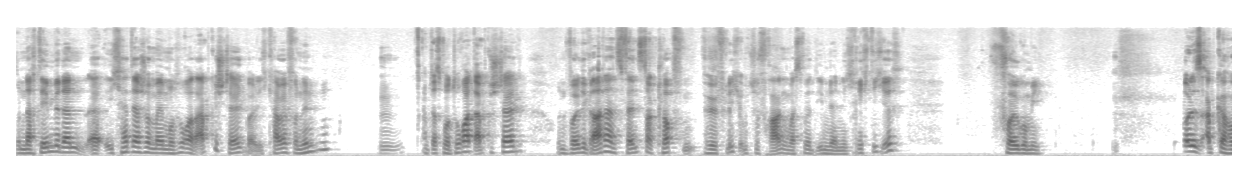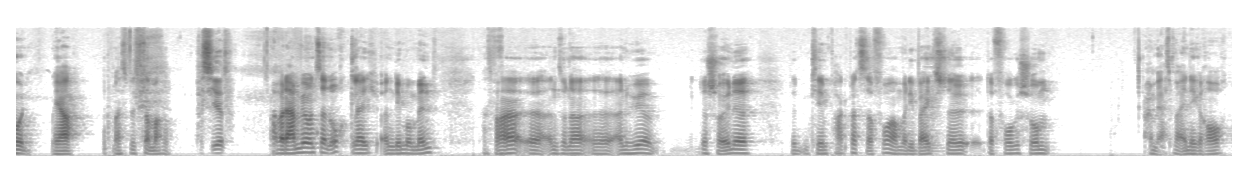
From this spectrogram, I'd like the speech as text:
Und nachdem wir dann, äh, ich hatte ja schon mein Motorrad abgestellt, weil ich kam ja von hinten, habe das Motorrad abgestellt und wollte gerade ans Fenster klopfen, höflich, um zu fragen, was mit ihm denn nicht richtig ist. Vollgummi. Und ist abgehauen. Ja, was willst du da machen? Passiert. Aber da haben wir uns dann auch gleich an dem Moment, das war äh, an so einer äh, Anhöhe, eine Scheune mit einem kleinen Parkplatz davor, haben wir die Bikes schnell davor geschoben, haben erstmal eine geraucht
